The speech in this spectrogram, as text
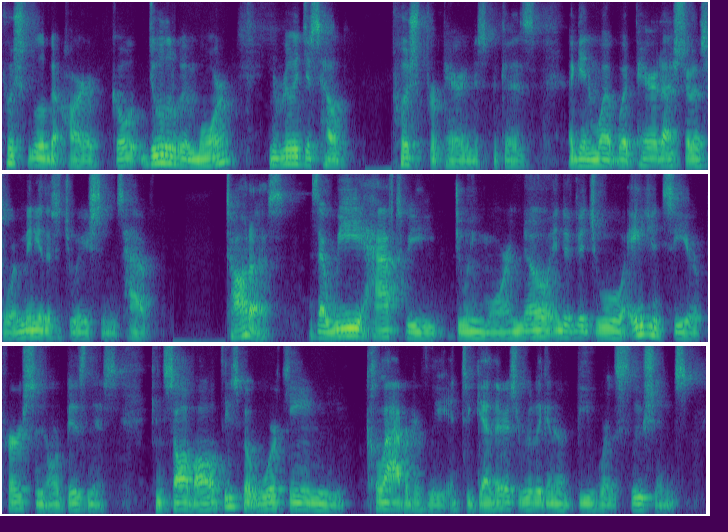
push a little bit harder, go do a little bit more, and really just help push preparedness. Because again, what, what Paradise showed us, or what many of the situations have taught us, is that we have to be doing more. And no individual agency or person or business can solve all of these, but working collaboratively and together is really going to be where the solutions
